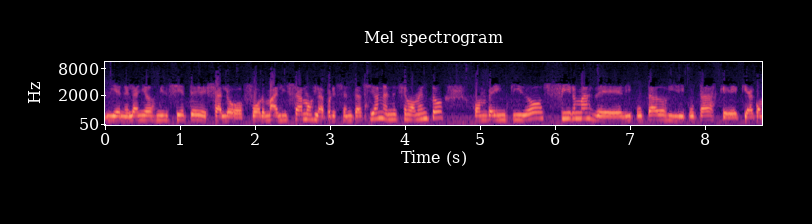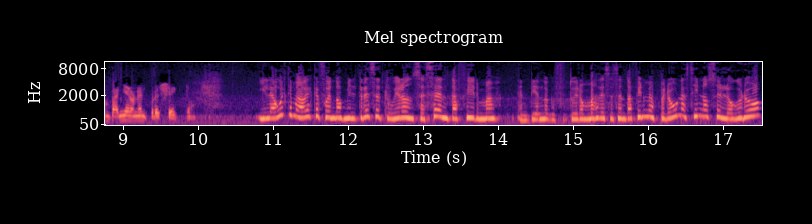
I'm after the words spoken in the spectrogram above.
y en el año 2007 ya lo formalizamos la presentación en ese momento con 22 firmas de diputados y diputadas que, que acompañaron el proyecto. Y la última vez que fue en 2013 tuvieron 60 firmas, entiendo que tuvieron más de 60 firmas, pero aún así no se logró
